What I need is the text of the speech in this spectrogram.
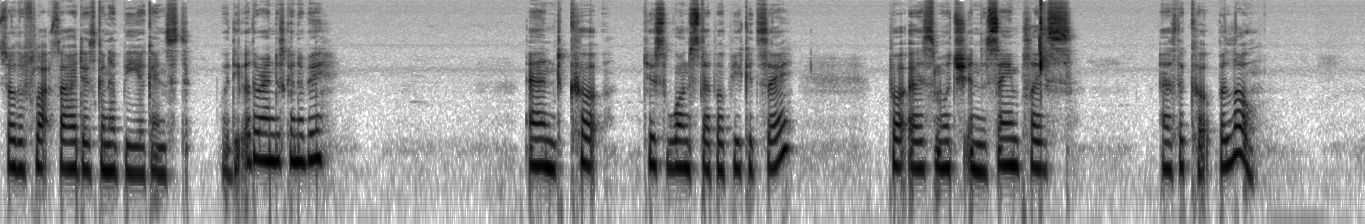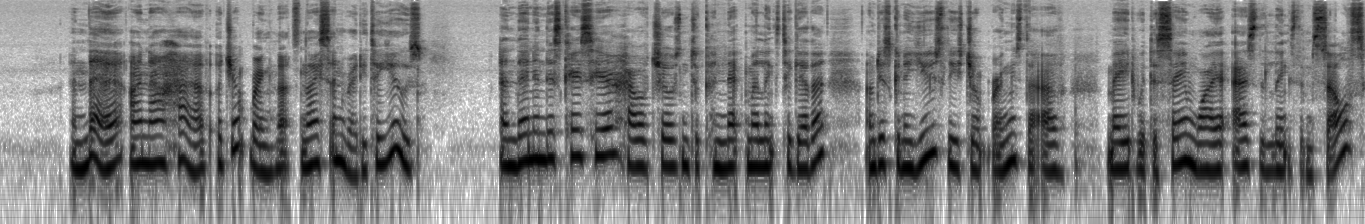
so the flat side is going to be against where the other end is going to be. And cut just one step up you could say, but as much in the same place as the cut below. And there I now have a jump ring that's nice and ready to use. And then in this case here, how I've chosen to connect my links together, I'm just going to use these jump rings that I've made with the same wire as the links themselves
